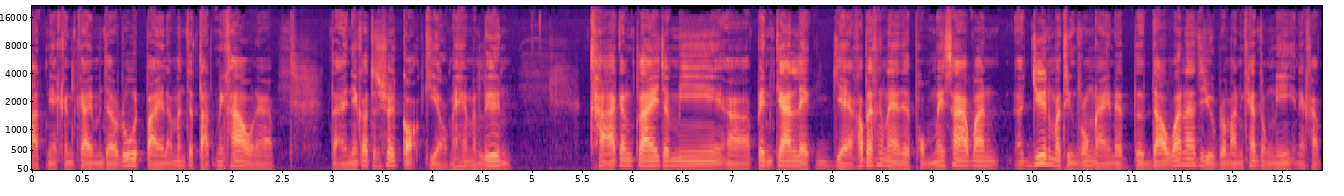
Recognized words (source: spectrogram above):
ตัดเนี่ยกันไกลมันจะรูดไปแล้วมันจะตัดไม่เข้านะครับ แต่อันนี้ก็จะช่วยเกาะเกี่ยวไม่ให้มันลื่น ขากรรไกลจะมีเป็นแกนเหล็กแย่เข้าไปข้างในแต่ผมไม่ทราบว่ายื่นมาถึงตรงไหนนะแต่เดาว่าน่าจะอยู่ประมาณแค่ตรงนี้นะครับ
